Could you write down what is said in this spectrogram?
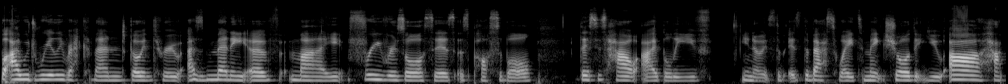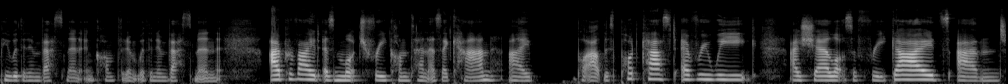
But I would really recommend going through as many of my free resources as possible. This is how I believe you know it's the, it's the best way to make sure that you are happy with an investment and confident with an investment i provide as much free content as i can i put out this podcast every week. I share lots of free guides and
